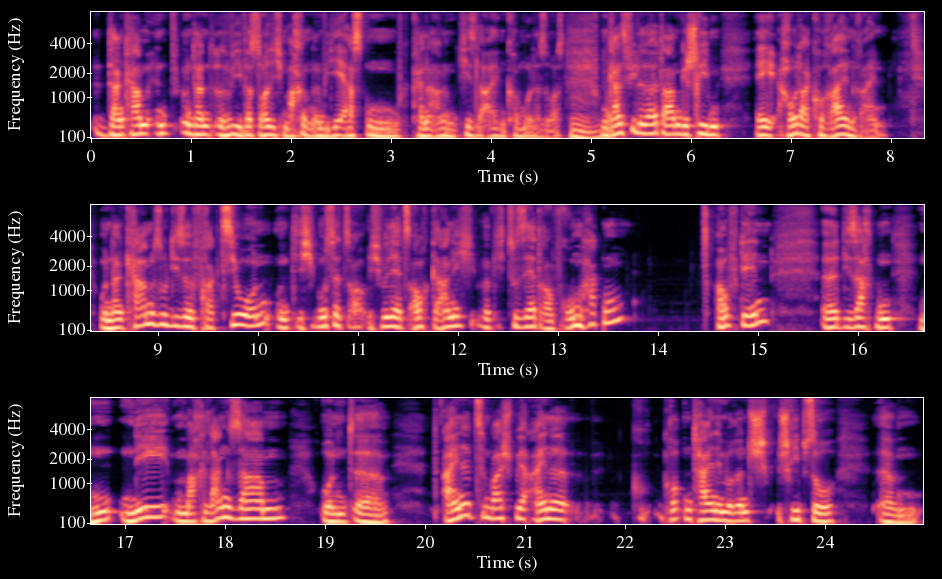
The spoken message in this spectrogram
dann kam, und dann irgendwie, was soll ich machen? Irgendwie die ersten, keine Ahnung, Kieselalgen kommen oder sowas. Mhm. Und ganz viele Leute haben geschrieben, ey, hau da Korallen rein. Und dann kam so diese Fraktion, und ich muss jetzt auch, ich will jetzt auch gar nicht wirklich zu sehr drauf rumhacken auf den. Äh, die sagten, nee, mach langsam. Und äh, eine zum Beispiel, eine Gruppenteilnehmerin sch schrieb so, ähm,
